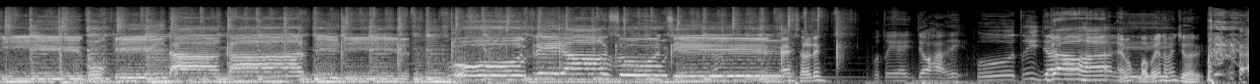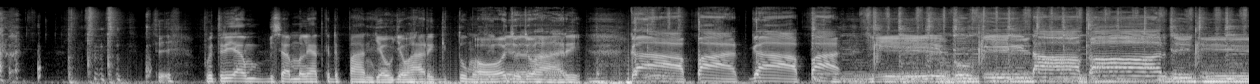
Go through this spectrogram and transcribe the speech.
Ibu kita Kartini Putri yang suci. Eh salah deh. Putri Jauhari. Putri Jauhari. Emang bapaknya namanya Johari? Putri yang bisa melihat ke depan jauh-jauh hari gitu Oh maksudnya. Jojo Hari. Gapat Gapat. Ibu kita Kartini.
